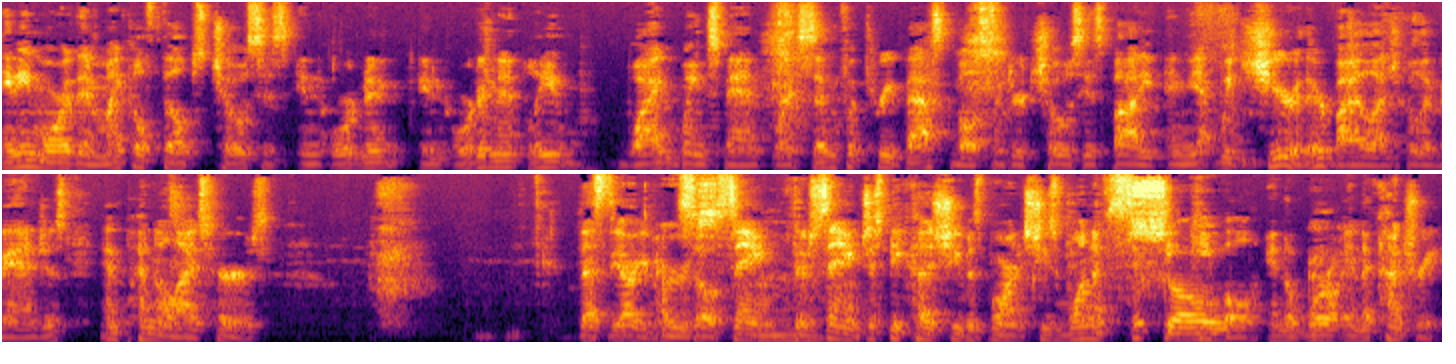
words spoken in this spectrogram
any more than Michael Phelps chose his inordinate, inordinately wide wingspan or a seven foot three basketball center chose his body, and yet we cheer their biological advantages and penalize hers. That's the argument. Hers. So saying mm-hmm. they're saying just because she was born, she's one of sixty So- people in the world in the country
